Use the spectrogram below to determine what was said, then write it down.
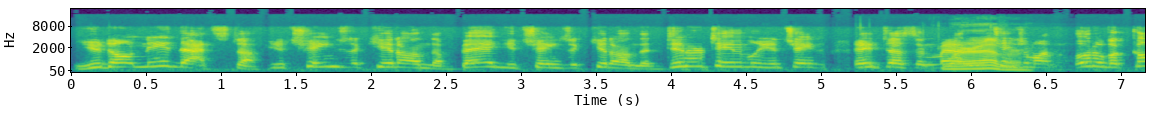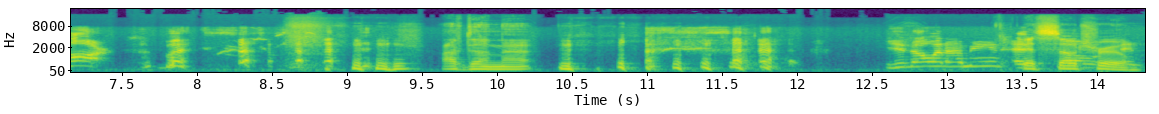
you don't need that stuff. You change the kid on the bed, you change the kid on the dinner table, you change it doesn't matter. Wherever. You change them on the hood of a car. But I've done that. you know what I mean? And It's so true. And,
